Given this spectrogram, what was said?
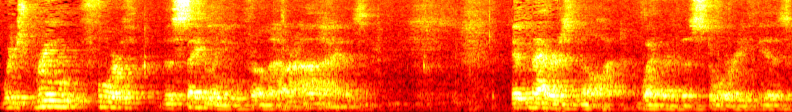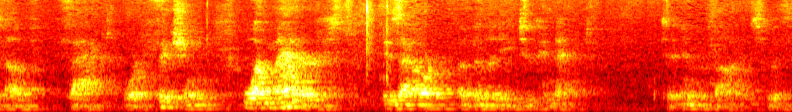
which bring forth the saline from our eyes. It matters not whether the story is of fact or fiction. What matters is our ability to connect, to empathize with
